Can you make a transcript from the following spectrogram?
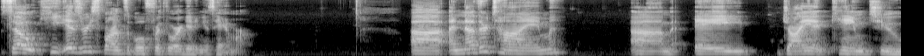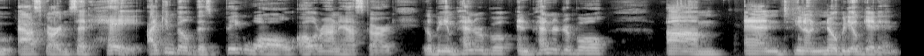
so he is responsible for Thor getting his hammer. Uh, another time, um, a giant came to Asgard and said, "Hey, I can build this big wall all around Asgard. It'll be impenetrable, impenetrable, um, and you know nobody will get in."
